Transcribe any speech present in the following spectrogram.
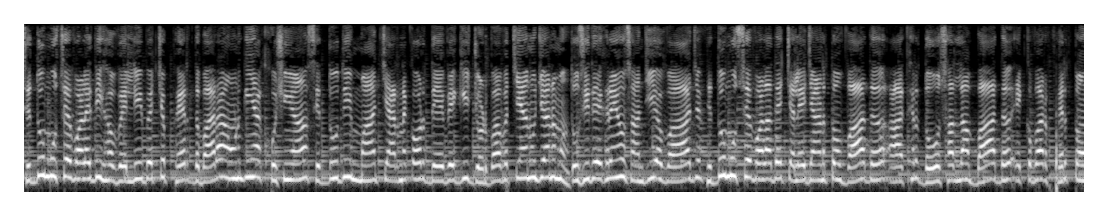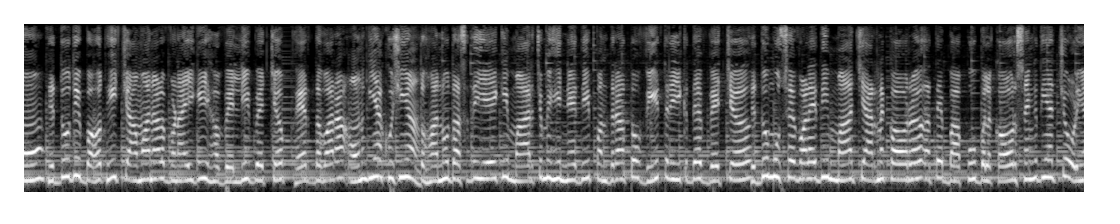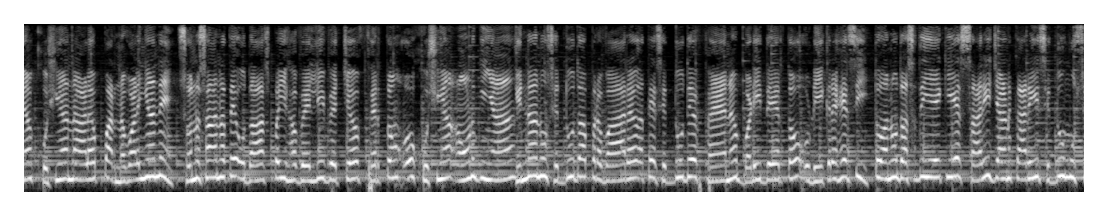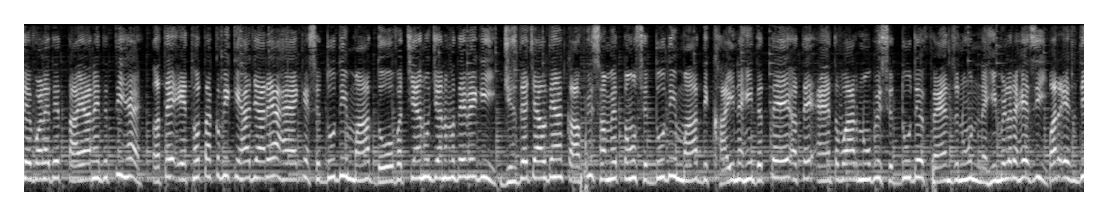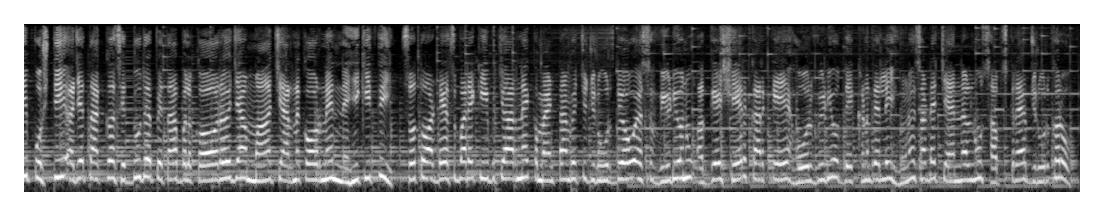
ਸਿੱਧੂ ਮੂਸੇਵਾਲੇ ਦੀ ਹਵੇਲੀ ਵਿੱਚ ਫਿਰ ਦੁਬਾਰਾ ਆਉਣਗੀਆਂ ਖੁਸ਼ੀਆਂ, ਸਿੱਧੂ ਦੀ ਮਾਂ ਚਰਨ ਦੇਵੇਗੀ ਜੁੜਵਾ ਬੱਚਿਆਂ ਨੂੰ ਜਨਮ। ਤੁਸੀਂ ਦੇਖ ਰਹੇ ਹੋ ਸਾਂਝੀ ਆਵਾਜ਼। ਸਿੱਧੂ ਮੂਸੇਵਾਲਾ ਦੇ ਚਲੇ ਜਾਣ ਤੋਂ ਬਾਅਦ, ਆਖਿਰ 2 ਸਾਲਾਂ ਬਾਅਦ ਇੱਕ ਵਾਰ ਫਿਰ ਤੋਂ ਸਿੱਧੂ ਦੀ ਬਹੁਤ ਹੀ ਚਾਵਾਂ ਨਾਲ ਬਣਾਈ ਗਈ ਹਵੇਲੀ ਵਿੱਚ ਫਿਰ ਦੁਬਾਰਾ ਆਉਣਗੀਆਂ ਖੁਸ਼ੀਆਂ। ਤੁਹਾਨੂੰ ਦੱਸ ਦਈਏ ਕਿ ਮਾਰਚ ਮਹੀਨੇ ਦੀ 15 ਤੋਂ 20 ਤਰੀਕ ਦੇ ਵਿੱਚ ਸਿੱਧੂ ਮੂਸੇਵਾਲੇ ਦੀ ਮਾਂ ਚਰਨ ਕੌਰ ਅਤੇ ਬਾਪੂ ਬਲਕੌਰ ਸਿੰਘ ਦੀਆਂ ਝੋਲੀਆਂ ਖੁਸ਼ੀਆਂ ਨਾਲ ਭਰਨ ਵਾਲੀਆਂ ਨੇ। ਸੁਨਸਾਨ ਅਤੇ ਉਦਾਸ ਪਈ ਹਵੇਲੀ ਵਿੱਚ ਫਿਰ ਤੋਂ ਉਹ ਖੁਸ਼ੀਆਂ ਆਉਣਗੀਆਂ। ਜਿਨ੍ਹਾਂ ਨੂੰ ਸਿੱਧੂ ਦਾ ਪਰਿਵਾਰ ਅਤੇ ਸਿੱਧੂ ਦੇ ਫੈਨ ਬੜੀ ਦੇਰ ਤੋਂ ਉਡੀਕ ਰਹੇ ਸੀ। ਤੁਹਾਨੂੰ ਦੱਸ ਦਈਏ ਕਿ ਇਹ ਸਾਰੀ ਜਾਣਕਾਰੀ ਸਿੱਧੂ ਮੂਸੇਵਾਲੇ ਦੇ ਤਾਇਆ ਨੇ ਦਿੱਤੀ ਹੈ ਅਤੇ ਇਥੋਂ ਤੱਕ ਵੀ ਕਿਹਾ ਜਾ ਰਿਹਾ ਹੈ ਕਿ ਸਿੱਧੂ ਦੀ ਮਾਂ ਦੋ ਬੱਚਿਆਂ ਨੂੰ ਜਨਮ ਦੇਵੇਗੀ, ਜਿਸ ਦੇ ਚੱਲਦਿਆਂ ਕਾਫੀ ਸਮੇਂ ਤੋਂ ਸਿੱਧੂ ਦੀ ਮਾਂ ਦਿਖਾਈ ਨਹੀਂ ਦਿੱਤੇ ਅਤੇ ਐਤਵਾਰ ਨੂੰ ਵੀ ਸਿੱਧੂ ਦੇ ਫੈਨਸ ਨੂੰ ਨਹੀਂ ਮਿਲ ਰਹੇ ਸੀ। ਪਰ ਇਸ ਦੀ ਪੁਸ਼ਟੀ ਅਜੇ ਤੱਕ ਸਿੱਧੂ ਦੇ ਪਿਤਾ ਬਲਕੌਰ ਜਾਂ ਮਾਂ ਚਰਨ ਕੌਰ ਨੇ ਨਹੀਂ ਕੀਤੀ। ਸੋ ਤੁਹਾਡੇ ਇਸ ਬਾਰੇ ਕੀ ਵਿਚਾਰ ਨੇ ਕਮੈਂਟਾਂ ਕਮੈਂਟਾਂ ਵਿੱਚ ਜਰੂਰ ਦਿਓ। ਇਸ ਵੀਡੀਓ ਨੂੰ ਅੱਗੇ ਸ਼ੇਅਰ ਕਰਕੇ ਹੋਰ ਵੀਡੀਓ ਦੇਖਣ ਦੇ ਲਈ ਹੁਣੇ ਸਾਡੇ ਚੈਨਲ ਨੂੰ ਸਬਸਕ੍ਰਾਈਬ ਜਰੂਰ ਕਰੋ।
